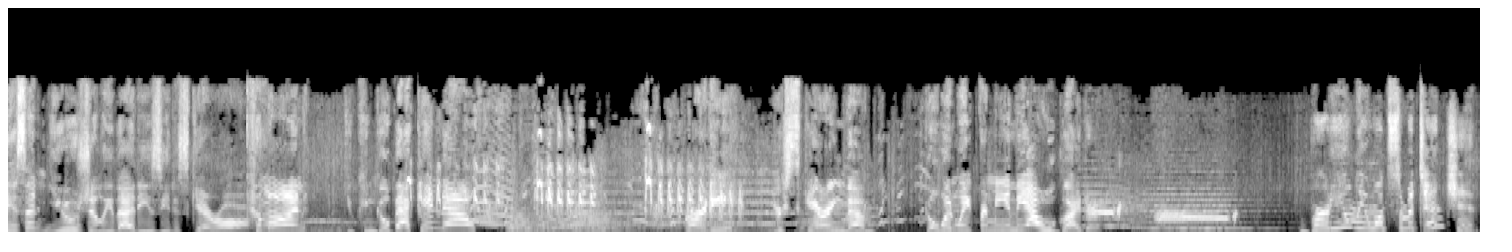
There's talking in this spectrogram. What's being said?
isn't usually that easy to scare off. Come on. You can go back in now. Birdie, you're scaring them. Go and wait for me in the owl glider. Birdie only wants some attention.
